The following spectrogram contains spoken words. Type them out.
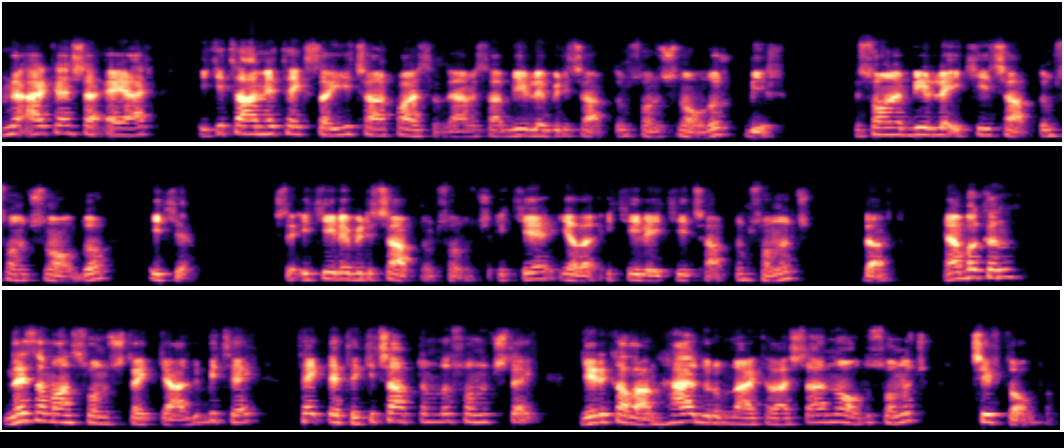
Şimdi arkadaşlar eğer iki tane tek sayıyı çarparsanız yani mesela 1 ile 1'i çarptım sonuç ne olur? 1. Sonra 1 ile 2'yi çarptım sonuç ne oldu? 2. İşte 2 ile 1'i çarptım sonuç 2 ya da 2 ile 2'yi çarptım sonuç 4. Yani bakın ne zaman sonuç tek geldi? Bir tek tekle teki çarptığımda sonuç tek. Geri kalan her durumda arkadaşlar ne oldu? Sonuç çift oldu.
